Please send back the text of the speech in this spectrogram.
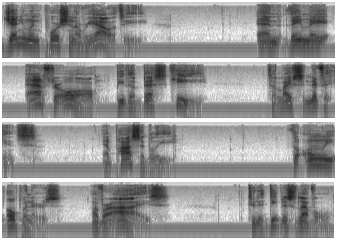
genuine portion of reality. And they may, after all, be the best key to life significance and possibly the only openers of our eyes to the deepest level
